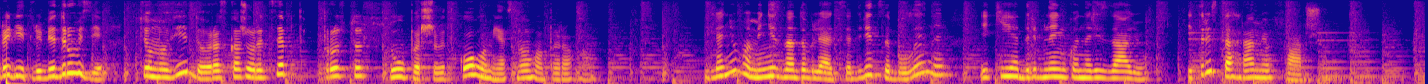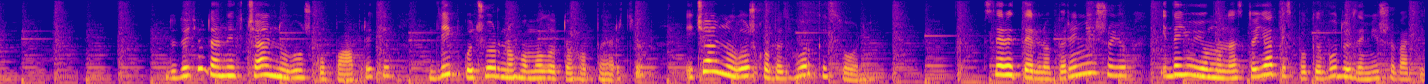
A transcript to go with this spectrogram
Привіт, любі друзі! В цьому відео розкажу рецепт просто супер швидкого м'ясного пирога. Для нього мені знадобляться дві цибулини, які я дрібненько нарізаю, і 300 г фаршу. Додаю до них чайну ложку паприки, дрібку чорного молотого перцю і чайну ложку без горки солі. Все ретельно перемішую і даю йому настоятись, поки буду замішувати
